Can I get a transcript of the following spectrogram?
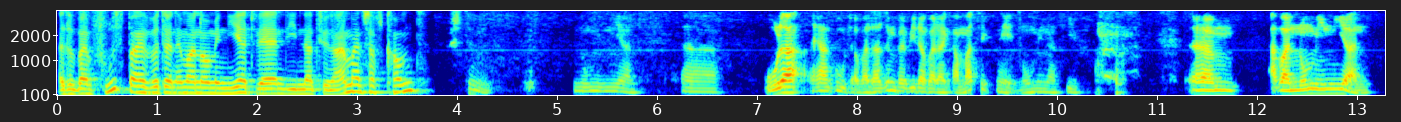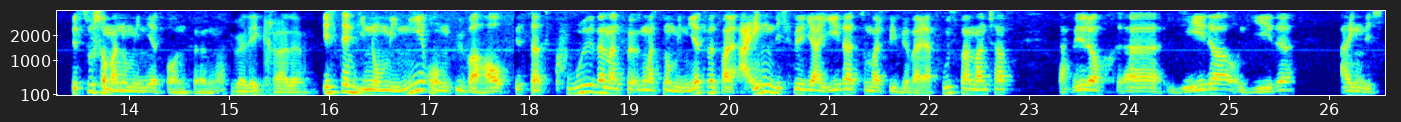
Also beim Fußball wird dann immer nominiert, wer in die Nationalmannschaft kommt. Stimmt. Nominieren. Äh, oder, ja gut, aber da sind wir wieder bei der Grammatik. Nee, nominativ. ähm, aber nominieren. Bist du schon mal nominiert worden für irgendwas? Überleg gerade. Ist denn die Nominierung überhaupt, ist das cool, wenn man für irgendwas nominiert wird? Weil eigentlich will ja jeder, zum Beispiel wie bei der Fußballmannschaft, da will doch äh, jeder und jede eigentlich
